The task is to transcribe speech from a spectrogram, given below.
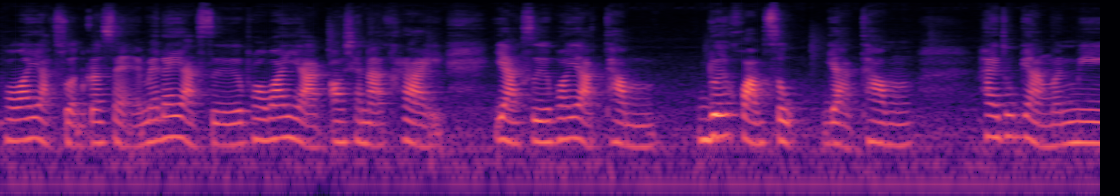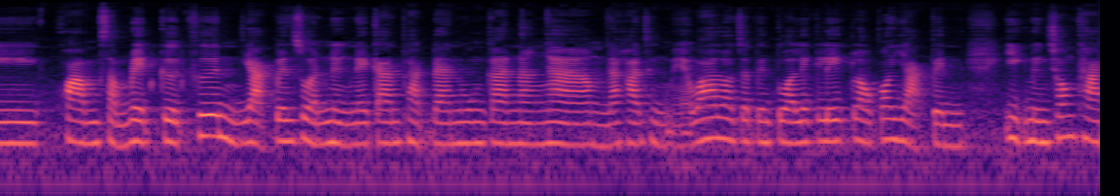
เพราะว่าอยากสวนกระแสไม่ได้อยากซื้อ เพราะว่าอยากเอาชนะใคร อยากซื้อเพราะอยากทำ ด้วยความสุข อยากทำให้ทุกอย่างมันมีความสำเร็จเกิดขึ้น อยากเป็นส่วนหนึ่งในการผลักดันวงการนางงามนะคะ ถึงแม้ว่าเราจะเป็นตัวเล็กๆ เราก็อยากเป็นอีกหนึ่งช่องทาง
